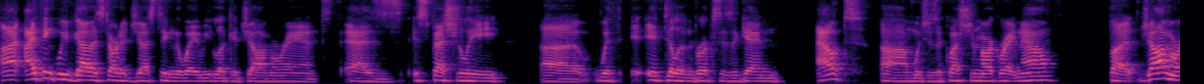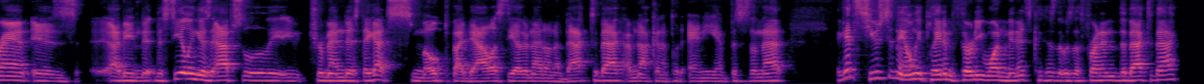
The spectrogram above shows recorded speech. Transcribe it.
I, I think we've got to start adjusting the way we look at Ja Morant, as especially uh, with if Dillon Brooks is again out, um, which is a question mark right now. But Ja Morant is, I mean, the, the, ceiling is absolutely tremendous. They got smoked by Dallas the other night on a back to back. I'm not going to put any emphasis on that. Against Houston, they only played him 31 minutes because it was the front end of the back to back.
